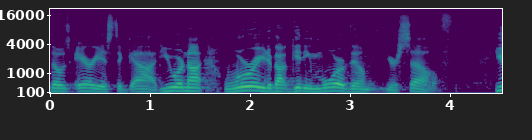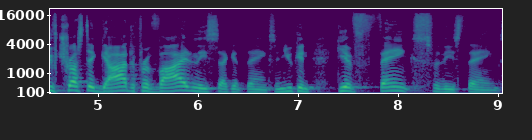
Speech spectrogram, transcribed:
those areas to God. You are not worried about getting more of them yourself. You've trusted God to provide in these second things, and you can give thanks for these things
